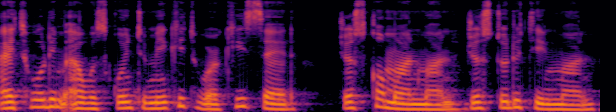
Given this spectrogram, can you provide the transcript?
I told him I was going to make it work. He said, just come on, man. Just do the thing, man.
